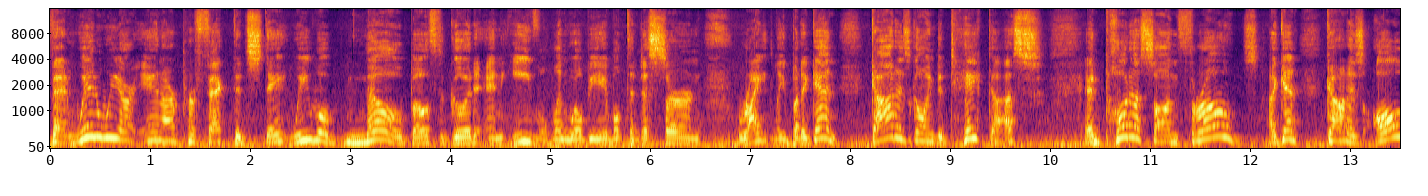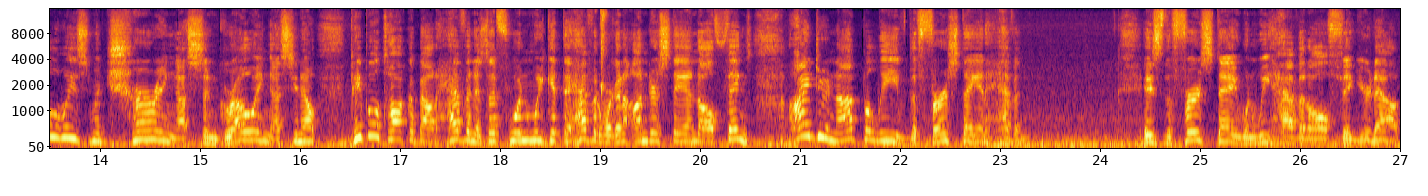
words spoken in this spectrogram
that when we are in our perfected state, we will know both good and evil and we'll be able to discern rightly. But again, God is going to take us and put us on thrones. Again, God is always maturing us and growing us. You know, people talk about heaven as if when we get to heaven, we're going to understand all things. I do not believe the first day in heaven is the first day when we have it all figured out.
